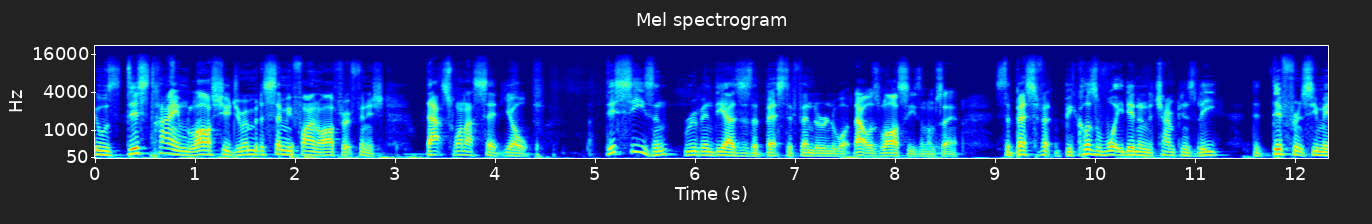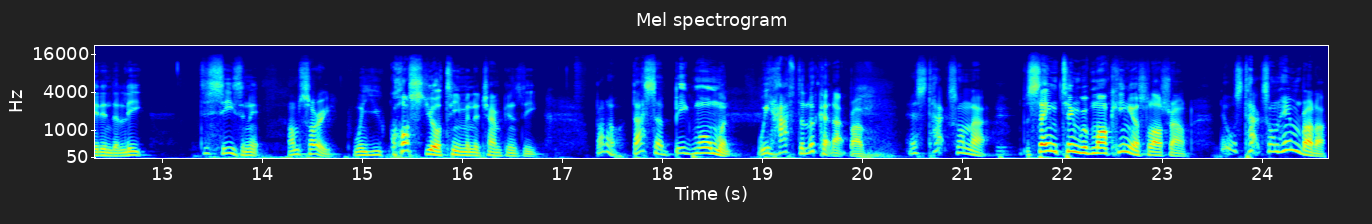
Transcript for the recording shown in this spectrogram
It was this time last year. Do you remember the semi final after it finished? That's when I said, yo, this season, Rúben Dias is the best defender in the world. That was last season, I'm saying. It's the best defender because of what he did in the Champions League, the difference he made in the league. This season, it, I'm sorry, when you cost your team in the Champions League, brother, that's a big moment. We have to look at that, bruv. There's tax on that. Same thing with Marquinhos last round. There was tax on him, brother.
